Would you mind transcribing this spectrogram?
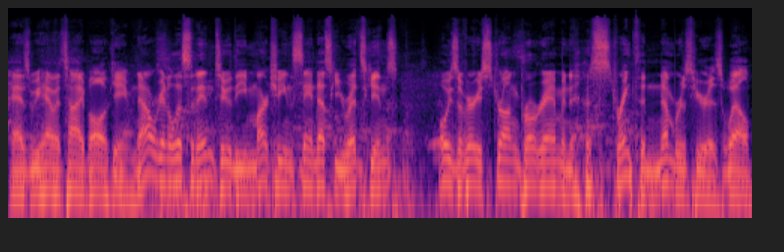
as we have a tie ball game. Now we're going to listen into the marching Sandusky Redskins. Always a very strong program and strength in numbers here as well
